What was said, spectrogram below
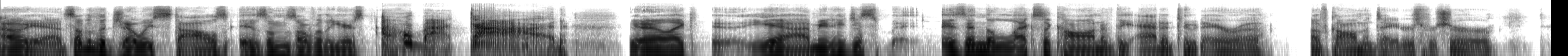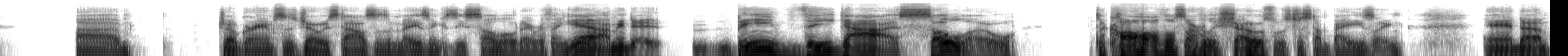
Oh yeah, and some of the Joey Styles isms over the years. Oh my god, you know, like uh, yeah. I mean, he just is in the lexicon of the Attitude Era of commentators for sure. Um, Joe Graham says Joey Styles is amazing because he soloed everything. Yeah, I mean, it, being the guy solo to call all those early shows was just amazing. And um,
